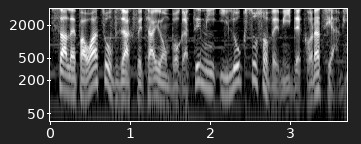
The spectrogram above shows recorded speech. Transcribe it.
Sale pałaców zachwycają bogatymi i luksusowymi dekoracjami.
